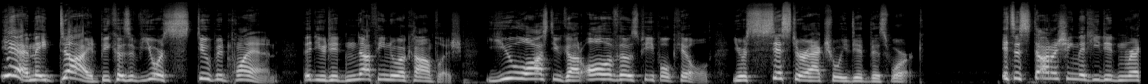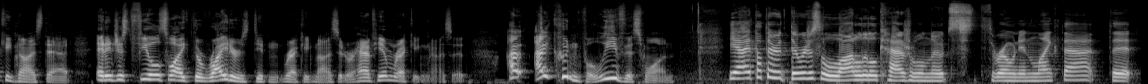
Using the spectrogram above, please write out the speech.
Yeah, and they died because of your stupid plan that you did nothing to accomplish. You lost, you got all of those people killed. Your sister actually did this work." It's astonishing that he didn't recognize that, and it just feels like the writers didn't recognize it or have him recognize it. I, I couldn't believe this one. Yeah, I thought there there were just a lot of little casual notes thrown in like that that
